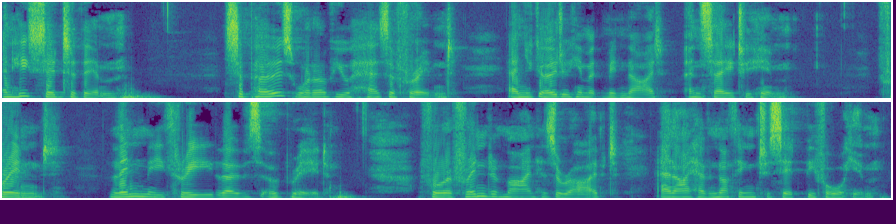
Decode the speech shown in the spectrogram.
And he said to them, Suppose one of you has a friend, and you go to him at midnight and say to him, Friend, Lend me three loaves of bread, for a friend of mine has arrived, and I have nothing to set before him.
